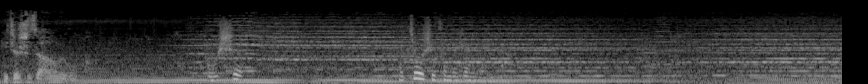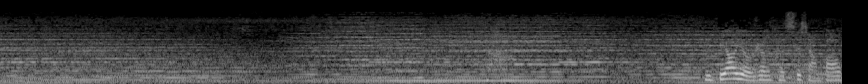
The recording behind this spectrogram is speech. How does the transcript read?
你这是在安慰我吗？不是，我就是这么认为的。你不要有任何思想包袱。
